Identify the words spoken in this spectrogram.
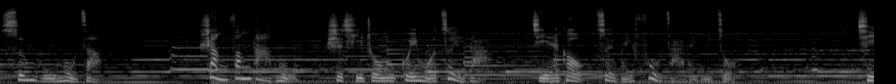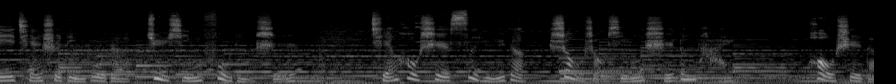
孙吴墓葬，上方大墓是其中规模最大、结构最为复杂的一座。其前室顶部的巨型覆顶石，前后室四余的兽首形石灯台，后室的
